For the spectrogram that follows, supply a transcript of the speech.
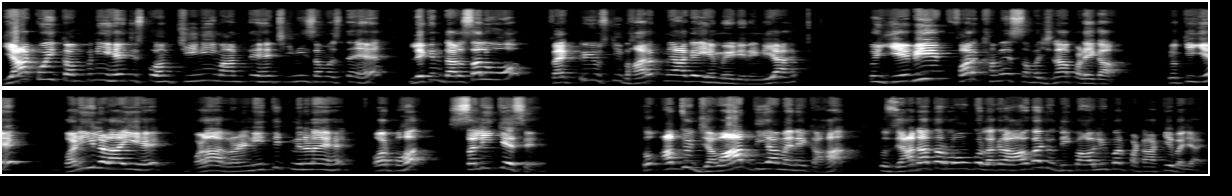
या कोई कंपनी है जिसको हम चीनी मानते हैं, चीनी समझते हैं, लेकिन दरअसल वो फैक्ट्री उसकी भारत में आ गई है, मेड इन इंडिया है। तो ये भी एक फ़र्क हमें समझना पड़ेगा, क्योंकि ये बड़ी लड़ाई है बड़ा रणनीतिक निर्णय है और बहुत सलीके से है। तो अब जो जवाब दिया मैंने कहा तो ज़्यादातर लोगों को लग रहा होगा जो दीपावली पर पटाखे बजाए।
